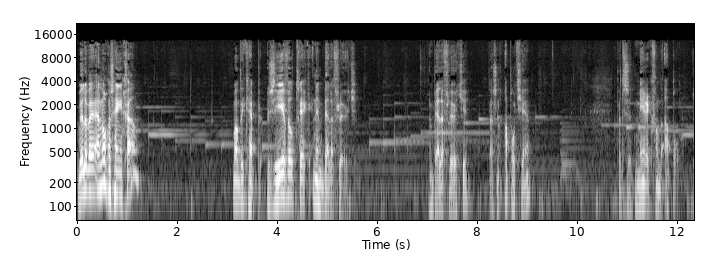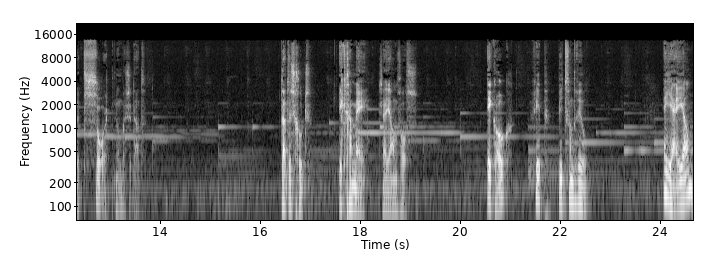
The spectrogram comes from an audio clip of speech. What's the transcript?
Willen we er nog eens heen gaan? Want ik heb zeer veel trek in een bellenfleurtje. Een bellenfleurtje, dat is een appeltje. Hè? Dat is het merk van de appel. Het soort noemen ze dat. Dat is goed. Ik ga mee, zei Jan Vos. Ik ook, riep Piet van Driel. En jij, Jan?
